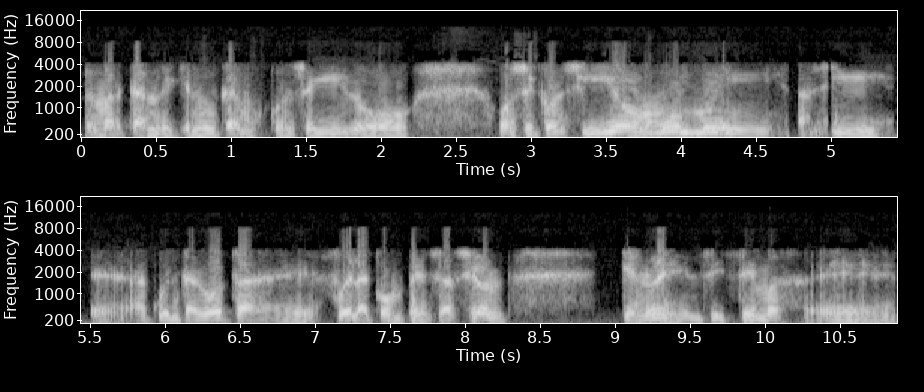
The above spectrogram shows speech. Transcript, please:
remarcando y que nunca hemos conseguido o, se consiguió muy, muy así eh, a cuenta gota fue la compensación, que no es el sistema eh,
